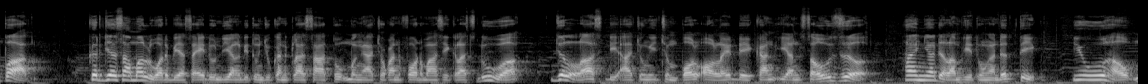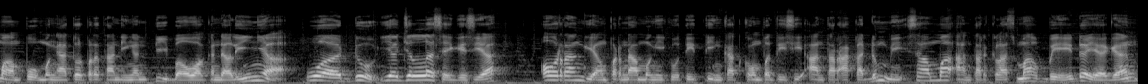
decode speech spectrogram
4. Kerjasama luar biasa Edun yang ditunjukkan kelas 1 mengacaukan formasi kelas 2 jelas diacungi jempol oleh Dekan Yan Souze hanya dalam hitungan detik Yu Hao mampu mengatur pertandingan di bawah kendalinya. Waduh, ya jelas ya guys ya. Orang yang pernah mengikuti tingkat kompetisi antar akademi sama antar kelas mah beda ya kan?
